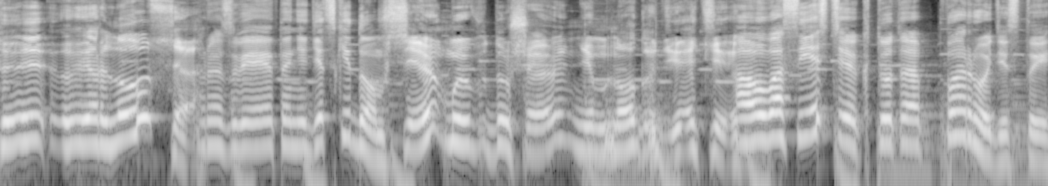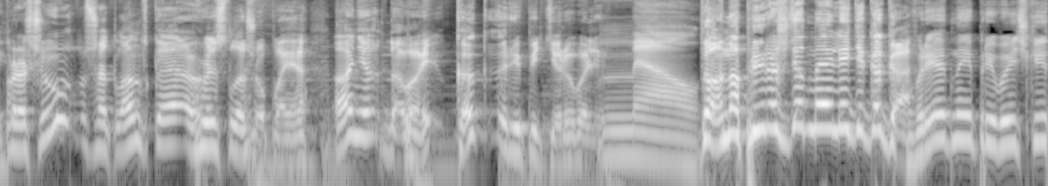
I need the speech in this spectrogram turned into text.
ты вернулся? Разве это не детский дом? Все мы в душе немного дети. А у вас есть э, кто-то породистый? Прошу, шотландская рысложопая. Аня, давай, как репетировали? Мяу. Да она прирожденная леди Гага! Вредные привычки и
